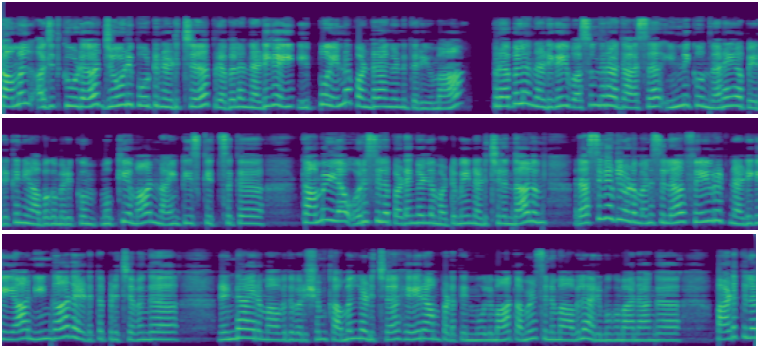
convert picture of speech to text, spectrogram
கமல் அஜித் கூட ஜோடி போட்டு நடிச்ச பிரபல நடிகை இப்போ என்ன பண்றாங்கன்னு தெரியுமா? பிரபல நடிகை வசுந்தரா தாச இன்னைக்கும் நிறைய பேருக்கு ஞாபகம் இருக்கும். முக்கியமா நைன்டிஸ் கிட்ஸுக்கு. தமிழ்ல ஒரு சில படங்கள்ல மட்டுமே நடிச்சிருந்தாலும் ரசிகர்களோட மனசுல ஃபேவரட் நடிகையா நீங்காத இடத்தை பிடிச்சவங்க. ரெண்டாயிரமாவது வருஷம் கமல் நடிச்ச ஹேராம் படத்தின் மூலமா தமிழ் சினிமாவில் அறிமுகமானாங்க. படத்துல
